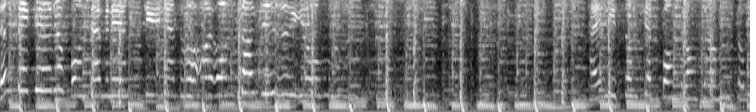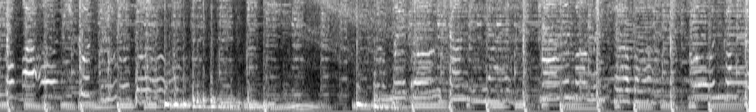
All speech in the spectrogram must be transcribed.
ដឹងទេគឺរូបបងតែម្នាក់ជាអ្នកធ្វើឲ្យអូនសើចឬយំហើយនេះសុំចិត្តបងត្រង់ត្រង់សុំកុំឲ្យអូនឈួតព្រោះបងសុំឲ្យបងសន្យាថាមកមិនសបអូនកុំស្រ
